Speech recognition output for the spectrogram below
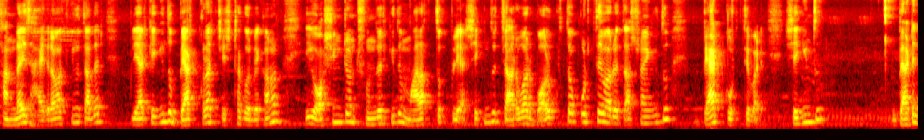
সানরাইজ হায়দ্রাবাদ কিন্তু তাদের প্লেয়ারকে কিন্তু ব্যাক করার চেষ্টা করবে কারণ এই ওয়াশিংটন সুন্দর কিন্তু মারাত্মক প্লেয়ার সে কিন্তু চার ওভার বল তো করতে পারবে তার সঙ্গে কিন্তু ব্যাট করতে পারে। সে কিন্তু ব্যাটের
